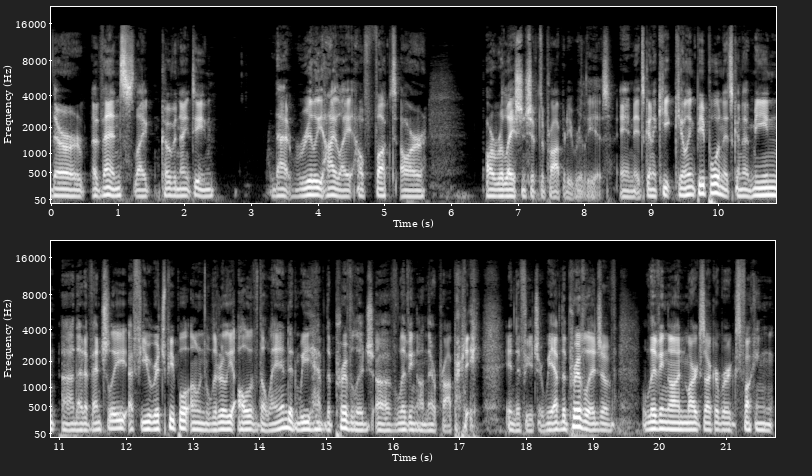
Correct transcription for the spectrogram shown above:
there are events like COVID nineteen that really highlight how fucked our our relationship to property really is. And it's going to keep killing people, and it's going to mean uh, that eventually a few rich people own literally all of the land, and we have the privilege of living on their property in the future. We have the privilege of living on Mark Zuckerberg's fucking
